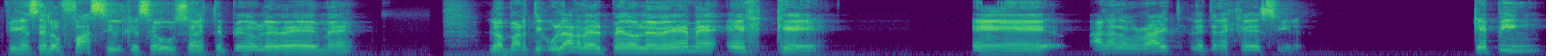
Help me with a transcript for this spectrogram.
fíjense lo fácil que se usa este PWM. Lo particular del PWM es que eh, Analog Write le tenés que decir qué pin,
